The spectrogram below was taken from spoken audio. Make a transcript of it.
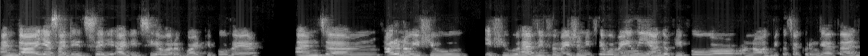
and uh, yes, I did see I did see a lot of white people there. And um, I don't know if you if you have the information if they were mainly younger people or, or not because I couldn't get that.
